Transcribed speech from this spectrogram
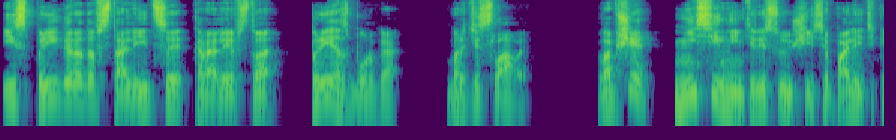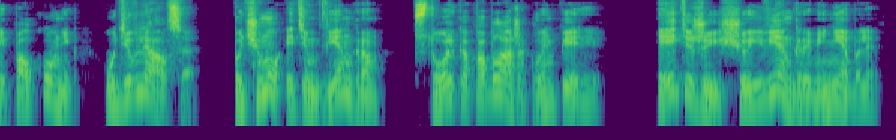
из пригородов столицы королевства Пресбурга, Братиславы. Вообще, не сильно интересующийся политикой полковник удивлялся, почему этим венграм Столько поблажек в империи. Эти же еще и венграми не были.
